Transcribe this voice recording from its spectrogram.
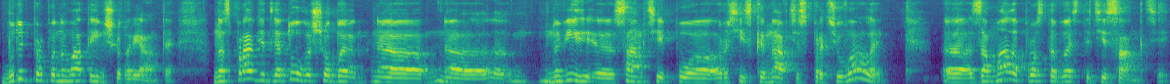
Будуть пропонувати інші варіанти. Насправді, для того, щоб е, е, нові е, санкції по російській нафті спрацювали, е, замало просто ввести ці санкції.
